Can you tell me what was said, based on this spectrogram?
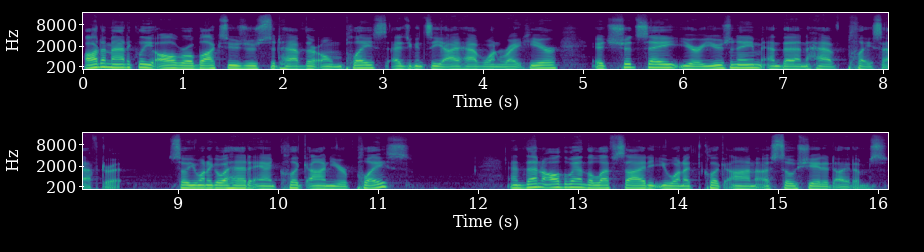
Automatically, all Roblox users should have their own place. As you can see, I have one right here. It should say your username and then have place after it. So you want to go ahead and click on your place. And then all the way on the left side, you want to click on associated items.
